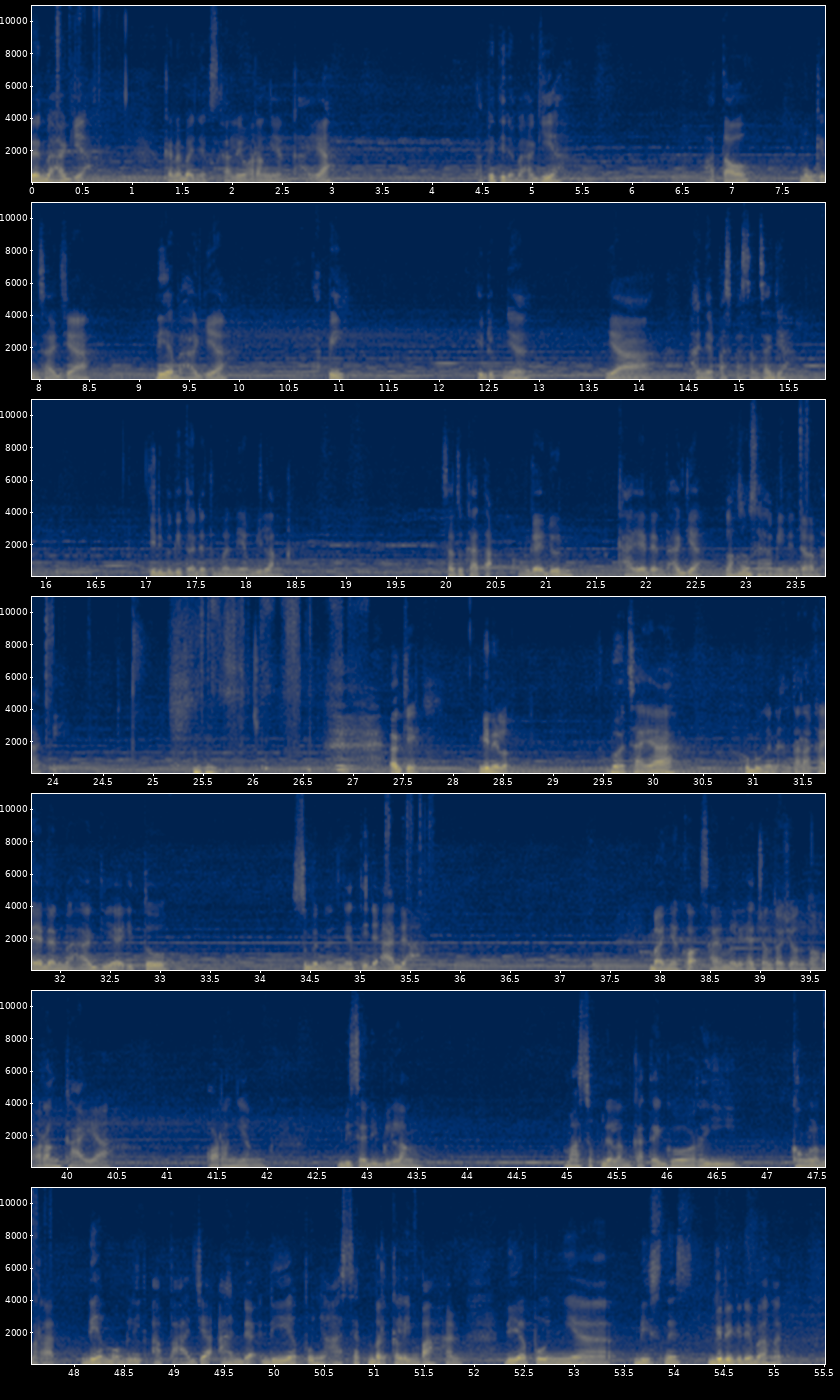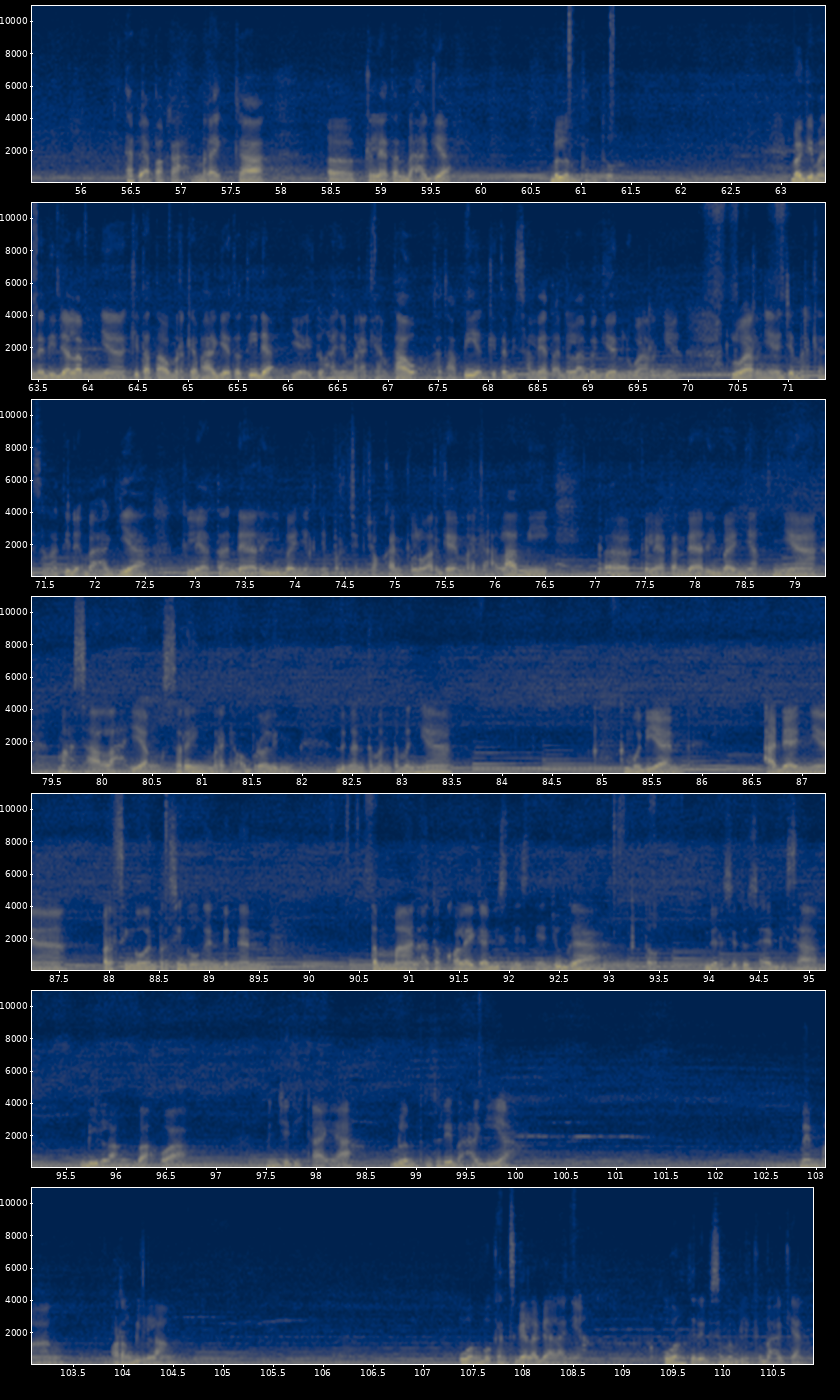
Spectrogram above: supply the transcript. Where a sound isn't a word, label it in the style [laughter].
dan bahagia? Karena banyak sekali orang yang kaya, tapi tidak bahagia. Atau mungkin saja dia bahagia, tapi hidupnya ya hanya pas-pasan saja. Jadi begitu ada teman yang bilang satu kata, Om Gadun kaya dan bahagia, langsung saya aminin dalam hati. [laughs] Oke, okay, gini loh. Buat saya hubungan antara kaya dan bahagia itu sebenarnya tidak ada. Banyak kok saya melihat contoh-contoh orang kaya orang yang bisa dibilang masuk dalam kategori konglomerat. Dia mau beli apa aja ada, dia punya aset berkelimpahan, dia punya bisnis gede-gede banget. Tapi apakah mereka uh, kelihatan bahagia? Belum tentu. Bagaimana di dalamnya kita tahu mereka bahagia atau tidak, ya itu hanya mereka yang tahu. Tetapi yang kita bisa lihat adalah bagian luarnya. Luarnya aja mereka sangat tidak bahagia. Kelihatan dari banyaknya percekcokan keluarga yang mereka alami eh, kelihatan dari banyaknya masalah yang sering mereka obrolin dengan teman-temannya. Kemudian adanya persinggungan-persinggungan dengan teman atau kolega bisnisnya juga gitu. dari situ saya bisa bilang bahwa menjadi kaya belum tentu dia bahagia memang orang bilang uang bukan segala-galanya. Uang tidak bisa membeli kebahagiaan.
